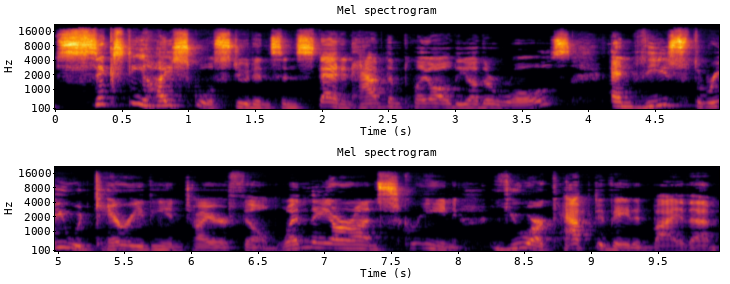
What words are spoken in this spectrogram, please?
60 high school students instead and have them play all the other roles and these three would carry the entire film. When they are on screen you are captivated by them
